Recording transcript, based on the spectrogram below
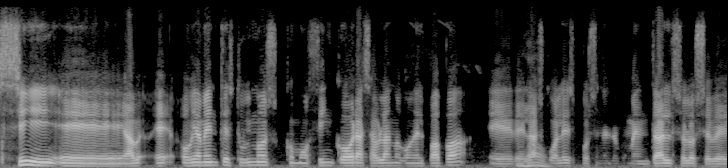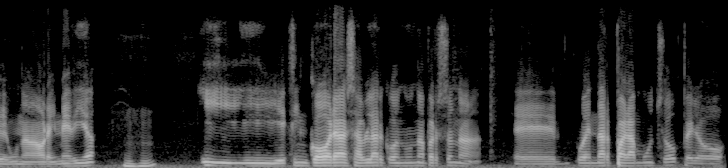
Sí, eh, eh, obviamente estuvimos como cinco horas hablando con el Papa, eh, de las cuales pues en el documental solo se ve una hora y media. Y cinco horas hablar con una persona pueden dar para mucho, pero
